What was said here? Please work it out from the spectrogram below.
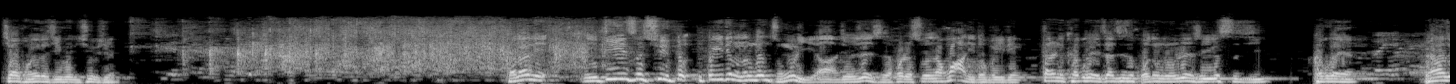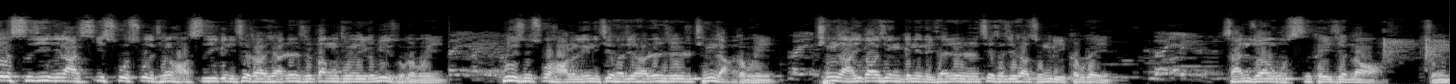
交朋友的机会，你去不去？可能你你第一次去不不一定能跟总理啊就认识或者说上话，你都不一定。但是你可不可以在这次活动中认识一个司机？可不可以？然后这个司机你俩一处处的挺好，司机给你介绍一下认识办公厅的一个秘书，可不可以？秘书处好了，领你介绍介绍认识认识厅长，可不可以？厅长一高兴，给你哪天认识介绍介绍总理，可不可以？可以。辗转五次可以见到总理。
